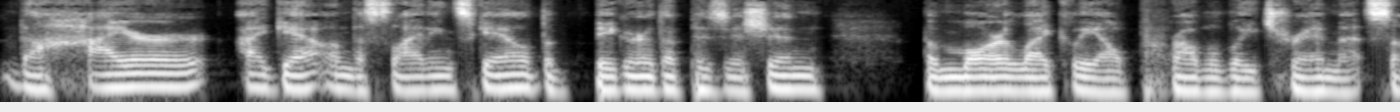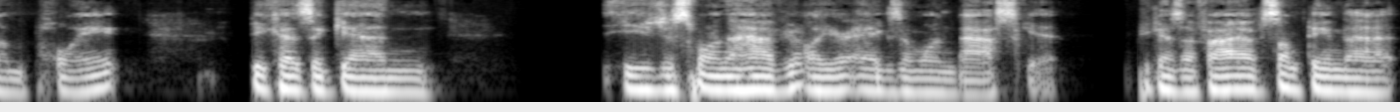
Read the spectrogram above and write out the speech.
the higher I get on the sliding scale, the bigger the position, the more likely I'll probably trim at some point. Because again, you just want to have all your eggs in one basket. Because if I have something that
